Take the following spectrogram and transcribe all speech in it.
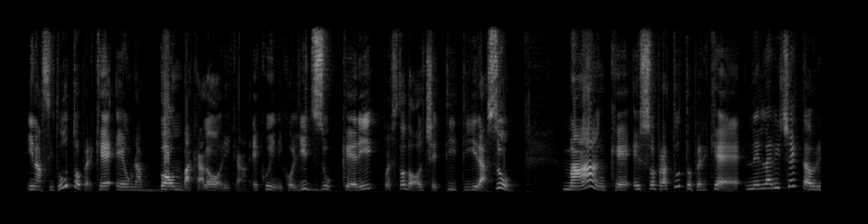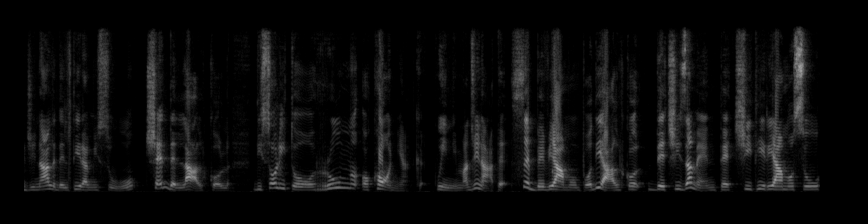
Innanzitutto perché è una bomba calorica e quindi con gli zuccheri questo dolce ti tira su ma anche e soprattutto perché nella ricetta originale del tiramisù c'è dell'alcol, di solito rum o cognac, quindi immaginate, se beviamo un po' di alcol, decisamente ci tiriamo su,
